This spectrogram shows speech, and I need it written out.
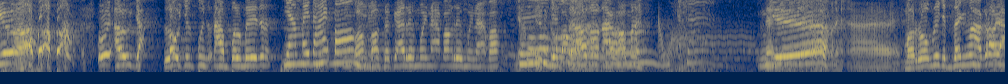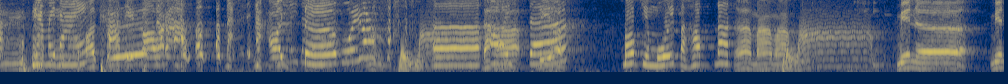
យឺអូយឪយ៉ា លោយើងពឹសស្ដាម7មេទៅញ៉ាំអីដែរបងបងបងធ្វើការរឿងមួយណាបងរឿងមួយណាបងចាជំរាបសួរដល់ដល់ដល់ហមណាចាណែមករោងនេះចំណេញមកក្រោយអាញ៉ាំអីដែរឲ្យខាតទៀតកដាក់ដាក់អយស្ទ័រមួយមកអឺដាក់ oyster បៀបូកជាមួយប្រហុកដុតអើមកមកមានអឺមាន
